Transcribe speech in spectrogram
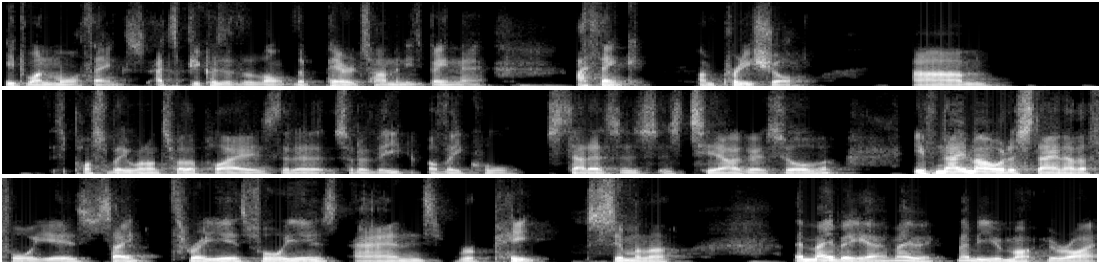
He'd won more things. That's because of the long the period of time that he's been there. I think. I'm pretty sure. Um, there's possibly one or two other players that are sort of e- of equal status as, as Thiago Silva. If Neymar were to stay another four years, say three years, four years, and repeat similar, then maybe, yeah, maybe, maybe you might be right.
